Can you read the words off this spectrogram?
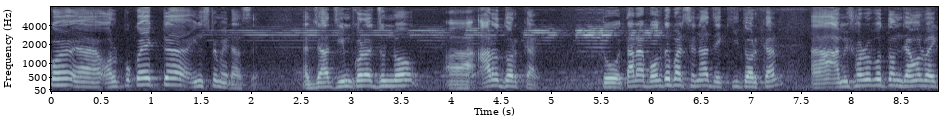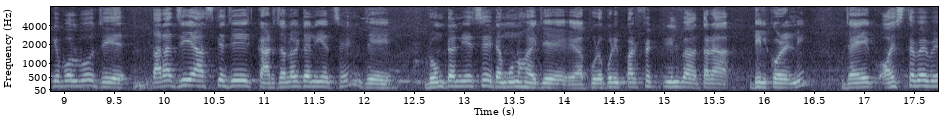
কয় অল্প কয়েকটা ইনস্ট্রুমেন্ট আছে, যা জিম করার জন্য আরও দরকার। তো তারা বলতে পারছে না যে কি দরকার। আমি সর্বপ্রথম জামাল ভাইকে বলব যে তারা যে আজকে যে কার্যালয়টা নিয়েছে, যে রুমটা নিয়েছে, এটা মনে হয় যে পুরোপুরি পারফেক্ট ডিল বা তারা ডিল করেনি। হোক, অস্থায়ীভাবে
